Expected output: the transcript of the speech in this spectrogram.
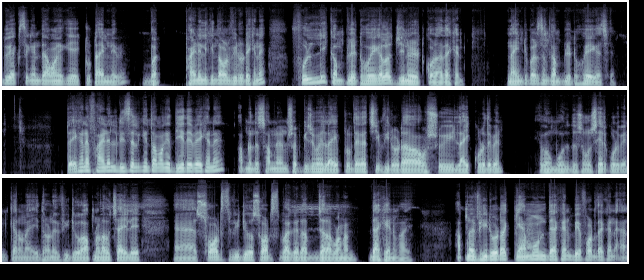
দু এক সেকেন্ডে আমাকে একটু টাইম নেবে। বাট ফাইনালি কিন্তু আমার ভিডিওটা এখানে ফুললি কমপ্লিট হয়ে গেল জেনারেট করা। দেখেন নাইনটি পার্সেন্ট কমপ্লিট হয়ে গেছে। তো এখানে ফাইনাল রিজাল্ট কিন্তু আমাকে দিয়ে দেবে এখানে। আপনাদের সামনে আমি সব কিছু ভাই লাইভ প্রুফ দেখাচ্ছি। ভিডিওটা অবশ্যই লাইক করে দেবেন এবং বন্ধুদের সঙ্গে শেয়ার করবেন। কেননা এই ধরনের ভিডিও আপনারাও চাইলে শর্টস ভিডিও শর্টস বাগেরা যারা বানান, দেখেন ভাই। আপনার ভিডিওটা কেমন দেখেন বেফর দেখেন আর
